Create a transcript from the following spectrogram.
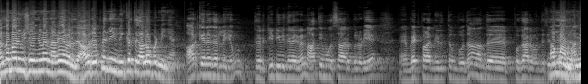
அந்த மாதிரி விஷயங்கள்லாம் நிறைய வருது. அவர் எப்படி நீங்கள் நிற்கிறதுக்கு அலோவ் பண்ணீங்க? ஆர்கே நகர்லையும் திரு டிடிவி தினகரன் அதிமுக சார்பிலுடைய வேட்பாளர் நிறுத்தும் போது தான் அந்த புகார் வந்துச்சு. ஆமாம் அந்த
